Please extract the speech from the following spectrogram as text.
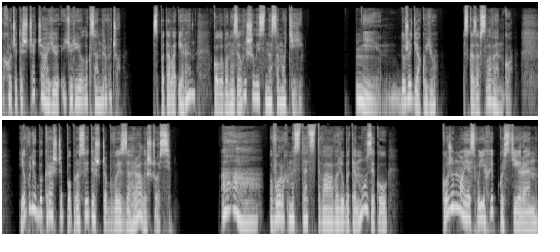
Хочете ще чаю, Юрію Олександровичу? спитала Ірен, коли вони залишились на самоті. Ні, дуже дякую, сказав Славенко. Я волів би краще попросити, щоб ви заграли щось. А, ворог мистецтва, ви любите музику? Кожен має свої хибкості, Ірен.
